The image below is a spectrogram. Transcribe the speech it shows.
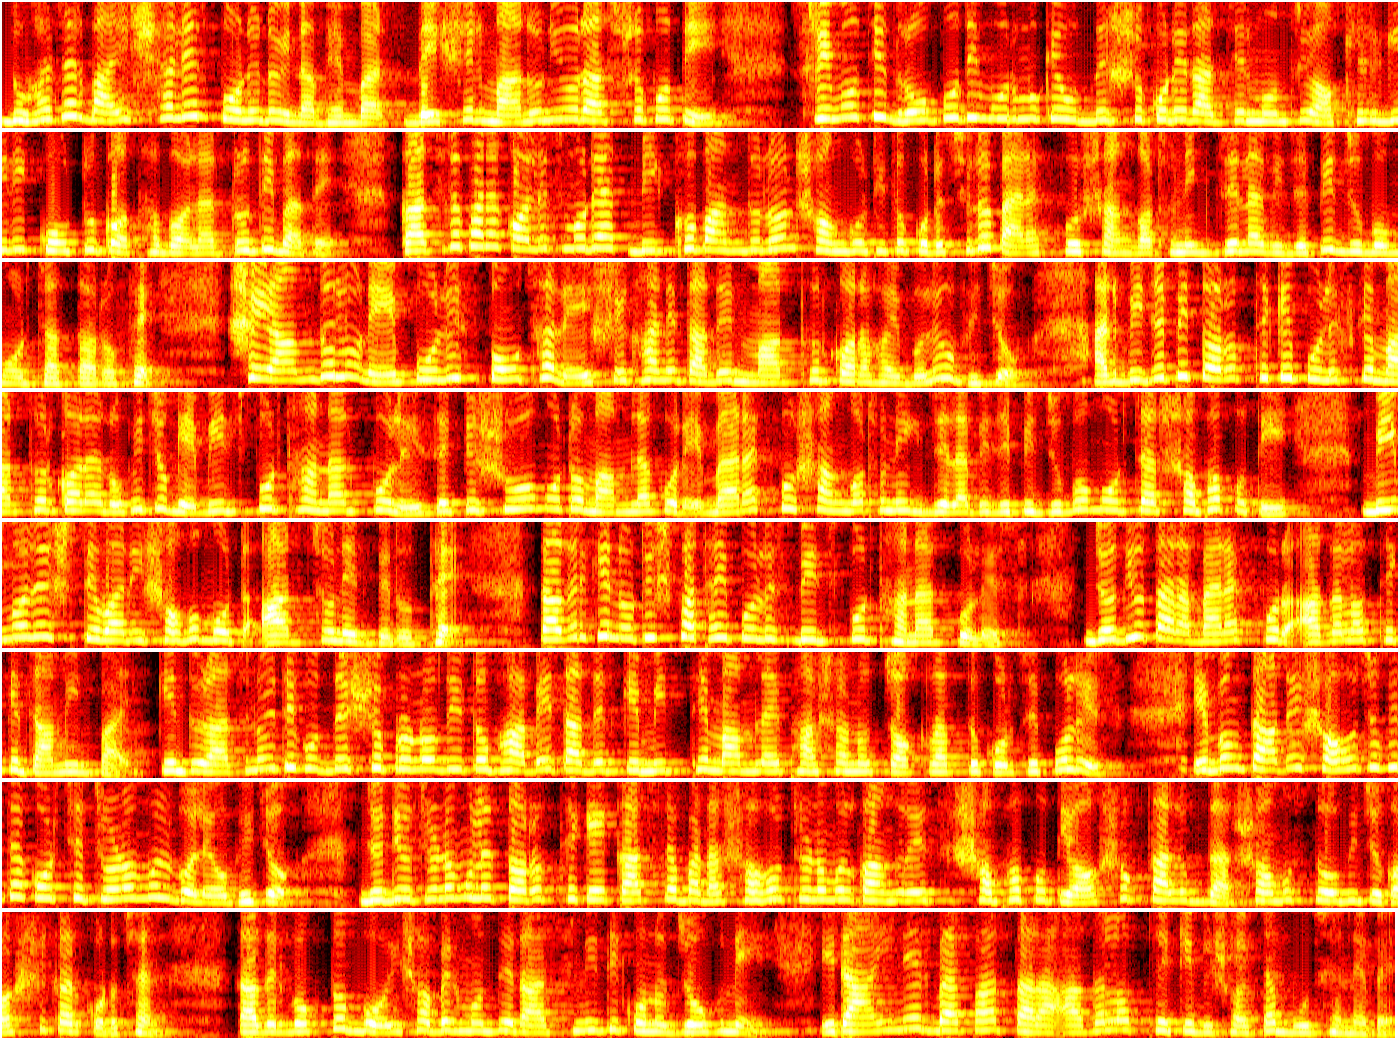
দু হাজার বাইশ সালের পনেরোই নভেম্বর দেশের মাননীয় রাষ্ট্রপতি শ্রীমতী দ্রৌপদী মুর্মুকে উদ্দেশ্য করে রাজ্যের মন্ত্রী অখিলগিরি কটু কথা বলার প্রতিবাদে কাঁচরাপাড়া কলেজ মোড়ে এক বিক্ষোভ আন্দোলন সংগঠিত করেছিল ব্যারাকপুর সাংগঠনিক জেলা বিজেপি যুব মোর্চার তরফে। সেই আন্দোলনে পুলিশ পৌঁছালে সেখানে তাদের মারধর করা হয় বলে অভিযোগ। আর বিজেপির তরফ থেকে পুলিশকে মারধর করার অভিযোগে বীজপুর থানার পুলিশ একটি সুমোটো মামলা করে ব্যারাকপুর সাংগঠনিক জেলা বিজেপি যুব মোর্চার সভাপতি বিমলেশ তেওয়ারি সহ মোট আটজনের বিরুদ্ধে। তাদেরকে নোটিশ পাঠায় পুলিশ বীজপুর থানার পুলিশ। যদিও তারা ব্যারাকপুর আদালত থেকে জামিন পায়, কিন্তু রাজনৈতিক উদ্দেশ্য প্রণোদিতভাবে তাদেরকে মিথ্যে মামলায় ফাঁসানোর চক্রান্ত করছে পুলিশ এবং তাদের সহযোগিতা করছে তৃণমূল বলে অভিযোগ। যদিও তৃণমূলের তরফ থেকে কাঁচরাপাড়া শহর তৃণমূল কংগ্রেস সভাপতি অশোক তালুকদার সমস্ত অভিযোগ অস্বীকার করেছেন। তাদের বক্তব্য, এইসবের মধ্যে রাজনীতি কোনো যোগ নেই। এটা আইনের ব্যাপার, তারা আদালত থেকে বিষয়টা বুঝে নেবে।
